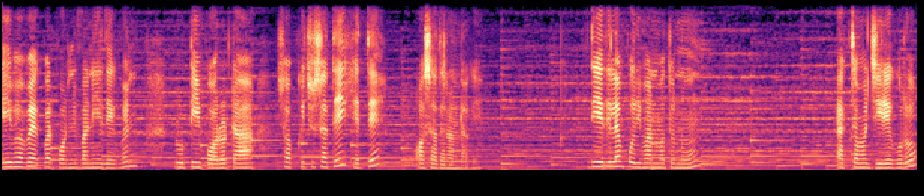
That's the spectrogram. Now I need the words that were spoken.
এইভাবে একবার পনির বানিয়ে দেখবেন। রুটি, পরোটা সব কিছুর সাথেই খেতে অসাধারণ লাগে। দিয়ে দিলাম পরিমাণ মতো নুন, এক চামচ জিরে গুঁড়ো।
